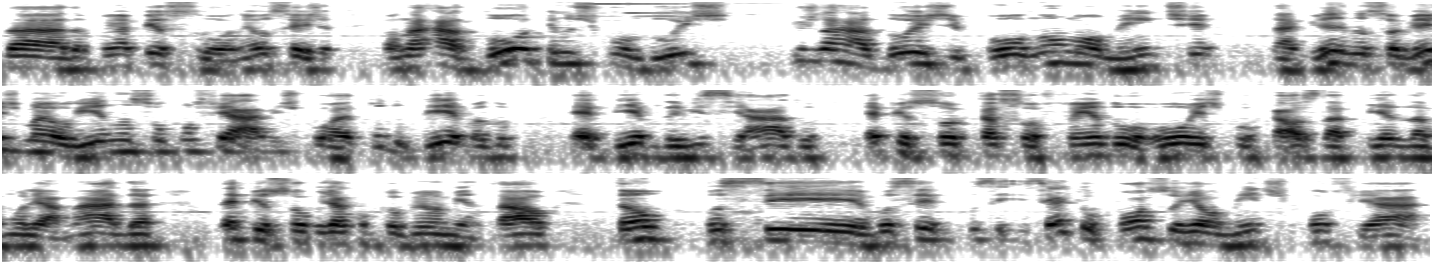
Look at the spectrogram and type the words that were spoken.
da, da primeira pessoa, né? ou seja, é o narrador que nos conduz, e os narradores de Poe, normalmente, na, grande, na sua grande maioria, não são confiáveis. Porra, é tudo bêbado, é bêbado, é viciado, é pessoa que está sofrendo horrores por causa da perda da mulher amada, é pessoa que já com problema mental. Então, você, você, você será que eu posso realmente confiar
